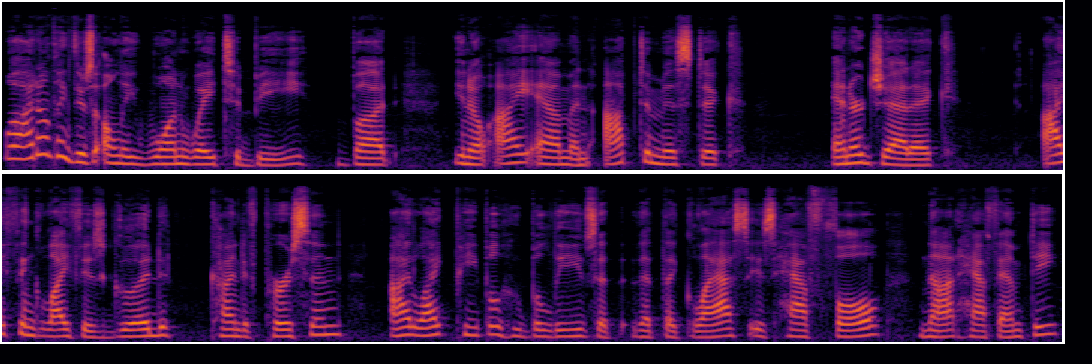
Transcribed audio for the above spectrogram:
Well, I don't think there's only one way to be, but you know, I am an optimistic, energetic, I think life is good kind of person. I like people who believes that that the glass is half full, not half empty.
